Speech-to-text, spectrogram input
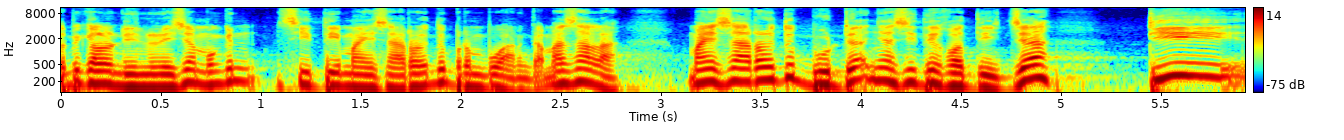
Tapi kalau di Indonesia mungkin Siti Maisaroh itu perempuan, enggak masalah. Maisaroh itu budaknya Siti Khadijah di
